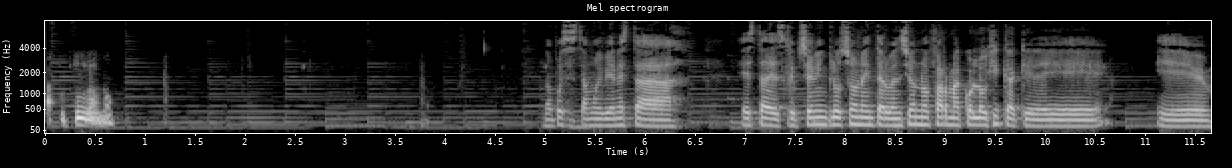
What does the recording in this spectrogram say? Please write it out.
a futuro, ¿no? No, pues está muy bien esta, esta descripción, incluso una intervención no farmacológica que eh,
